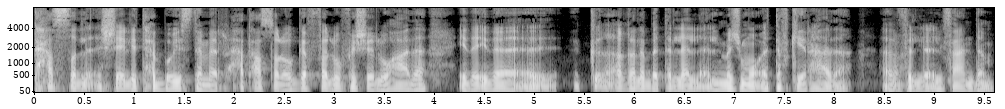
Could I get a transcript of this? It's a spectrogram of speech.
تحصل الشيء اللي تحبه يستمر حتحصله قفل وفشل وهذا إذا إذا غلبت المجموع التفكير هذا في ال fandom.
